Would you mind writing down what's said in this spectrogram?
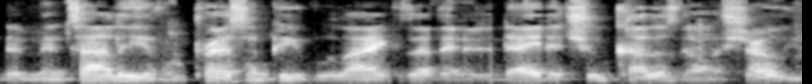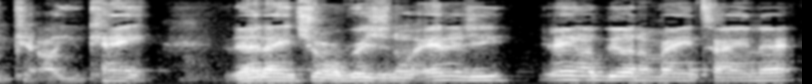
the mentality of impressing people. Like, because at the end of the day, the true colors gonna show. You can't. You can't. that ain't your original energy, you ain't gonna be able to maintain that.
